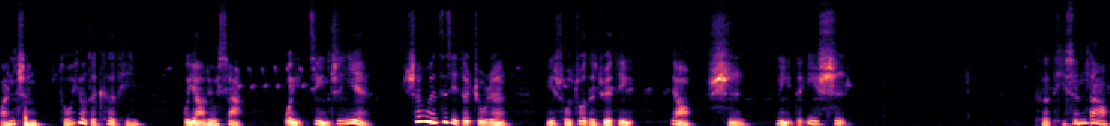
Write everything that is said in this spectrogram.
完成所有的课题，不要留下未尽之业。身为自己的主人，你所做的决定要使你的意识可提升到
